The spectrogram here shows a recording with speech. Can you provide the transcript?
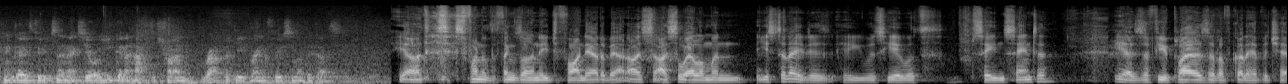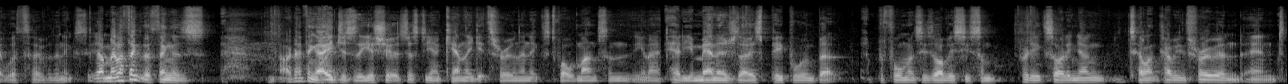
can go through to the next year, or are you going to have to try and rapidly bring through some other guys? Yeah, that's one of the things I need to find out about. I, I saw Alun yesterday. He was here with Sean Santa. Yeah, there's a few players that I've got to have a chat with over the next. I mean, I think the thing is, I don't think age is the issue. It's just you know, can they get through in the next 12 months, and you know, how do you manage those people? But performance is obviously some pretty exciting young talent coming through, and and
